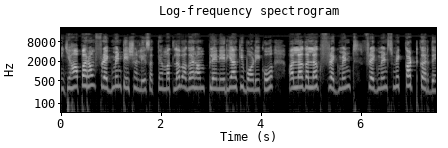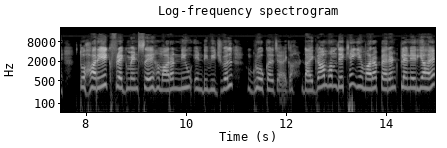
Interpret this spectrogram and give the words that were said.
यहाँ पर हम फ्रेगमेंटेशन ले सकते हैं। मतलब अगर हम प्लेनेरिया की बॉडी को अलग अलग फ्रेगमेंट फ्रेगमेंट्स में कट कर दें तो हर एक फ्रेगमेंट से हमारा न्यू इंडिविजुअल ग्रो कर जाएगा। डायग्राम हम देखें, ये हमारा पेरेंट प्लेनेरिया है।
